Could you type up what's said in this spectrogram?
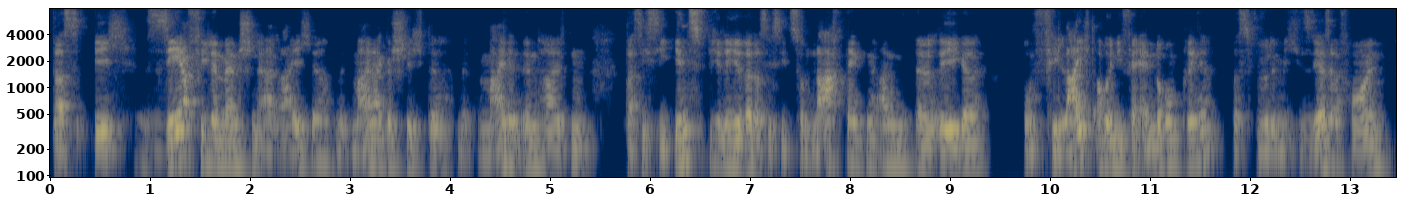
dass ich sehr viele Menschen erreiche mit meiner Geschichte, mit meinen Inhalten, dass ich sie inspiriere, dass ich sie zum Nachdenken anrege und vielleicht auch in die Veränderung bringe. Das würde mich sehr, sehr freuen.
